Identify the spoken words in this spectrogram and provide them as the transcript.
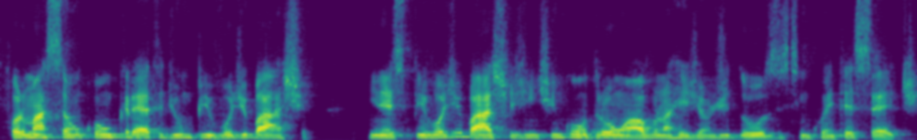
formação concreta de um pivô de baixa. E nesse pivô de baixa a gente encontrou um alvo na região de 12,57.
